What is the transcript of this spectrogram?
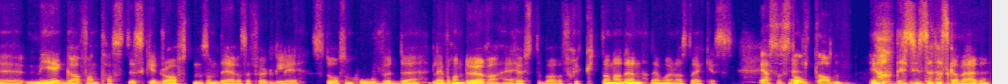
eh, megafantastiske draften som dere selvfølgelig står som hovedleverandører. Jeg høster bare fruktene av den, det må understrekes. Jeg er så stolt av den. Ja, det syns jeg det skal være.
